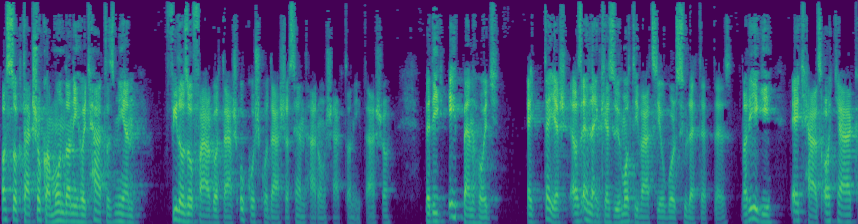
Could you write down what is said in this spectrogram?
Azt szokták sokan mondani, hogy hát az milyen filozofálgatás, okoskodás a Szent Háromság tanítása. Pedig éppen, hogy egy teljes, az ellenkező motivációból született ez. A régi egyház atyák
